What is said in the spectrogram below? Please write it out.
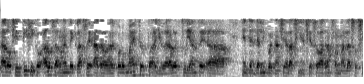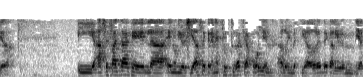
a los científicos a los salones de clase a trabajar con los maestros para ayudar a los estudiantes a entender la importancia de la ciencia. Eso va a transformar la sociedad. Y hace falta que la, en la universidad se creen estructuras que apoyen a los investigadores de calibre mundial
